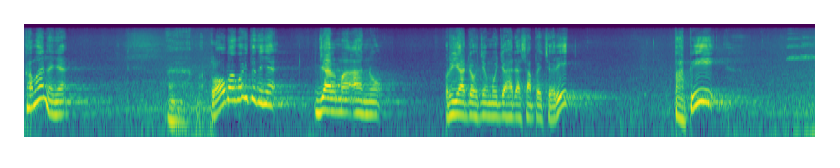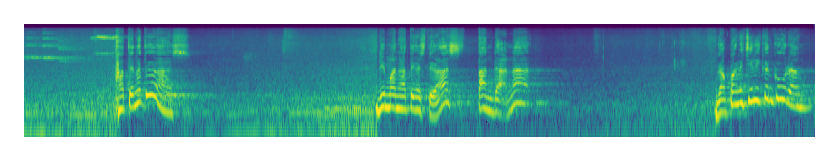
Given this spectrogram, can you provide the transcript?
Ka mana nya? Nah, loba gua itu tanya jalma anu riadoh jeung mujahadah sampai cerik tapi hatena teas. Di mana hati geus teas tandana gampang dicirikan ke orang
